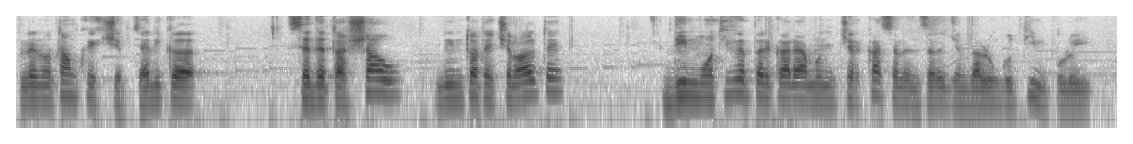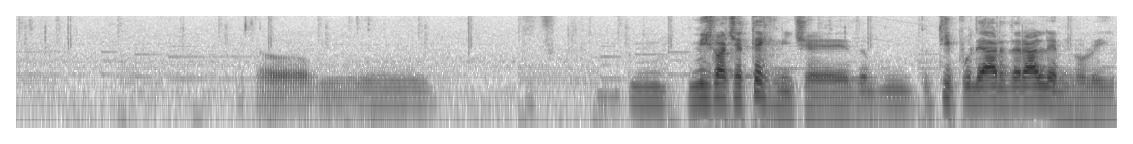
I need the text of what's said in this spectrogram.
le notam cu excepție, adică se detașau din toate celelalte din motive pe care am încercat să le înțelegem de-a lungul timpului mijloace tehnice, tipul de ardere a lemnului,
